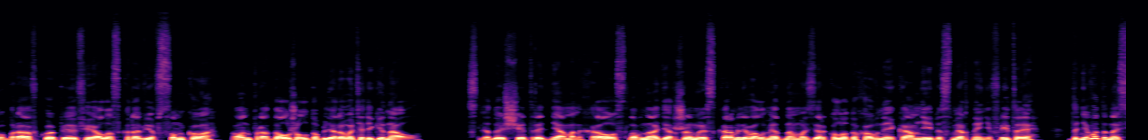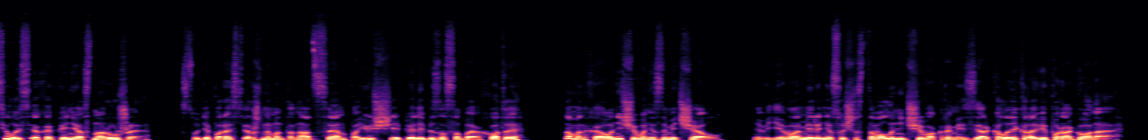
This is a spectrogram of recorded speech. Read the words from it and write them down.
Убрав копию фиала с кровью в сумку, он продолжил дублировать оригинал. Следующие три дня Манхау, словно одержимый, скармливал медному зеркалу духовные камни и бессмертные нефриты, до него доносилось эхо пения снаружи. Судя по рассерженным интонациям, поющие пели без особой охоты, но Манхао ничего не замечал. В его мире не существовало ничего, кроме зеркала и крови Парагона.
